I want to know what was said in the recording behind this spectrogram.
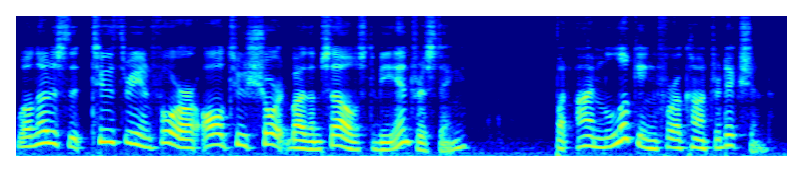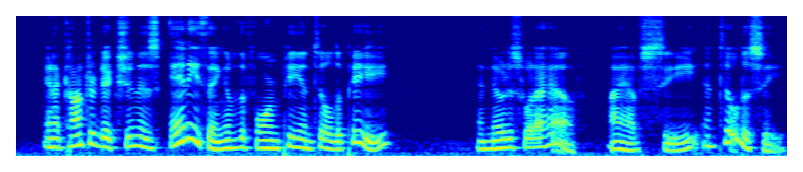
Well, notice that 2, 3, and 4 are all too short by themselves to be interesting, but I'm looking for a contradiction. And a contradiction is anything of the form P and tilde P. And notice what I have. I have C and tilde C.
